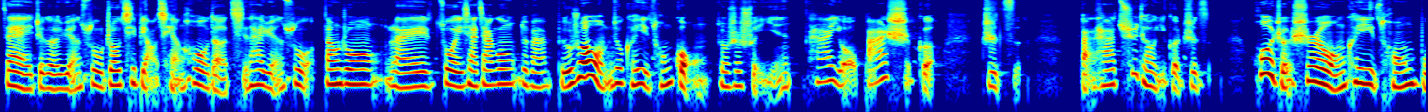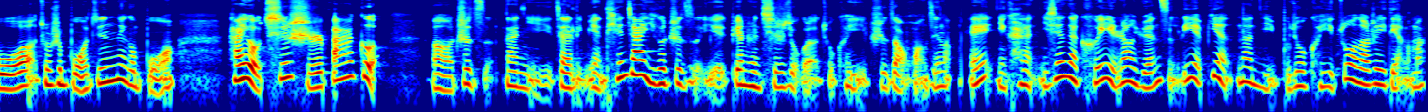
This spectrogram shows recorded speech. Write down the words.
在这个元素周期表前后的其他元素当中来做一下加工，对吧？比如说，我们就可以从汞，就是水银，它有八十个质子，把它去掉一个质子；或者是我们可以从铂，就是铂金那个铂，它有七十八个呃质子，那你在里面添加一个质子，也变成七十九个了，就可以制造黄金了。哎，你看，你现在可以让原子裂变，那你不就可以做到这一点了吗？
